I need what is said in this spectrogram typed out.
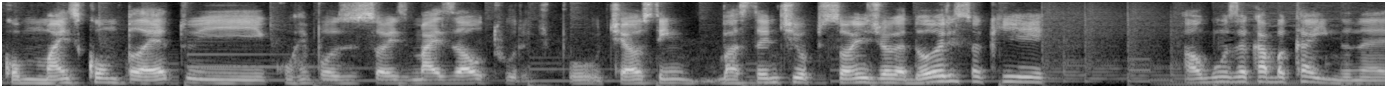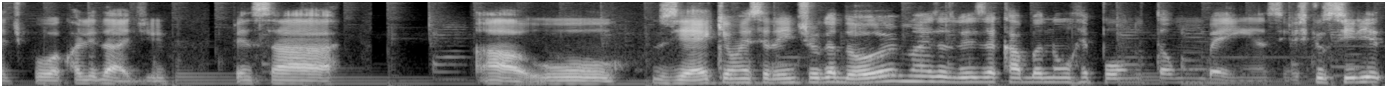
como mais completo e com reposições mais à altura. Tipo, o Chelsea tem bastante opções de jogadores, só que alguns acaba caindo, né? Tipo, a qualidade. Pensar. Ah, o Ziyech é um excelente jogador, mas às vezes acaba não repondo tão bem. Assim. Acho que o City,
